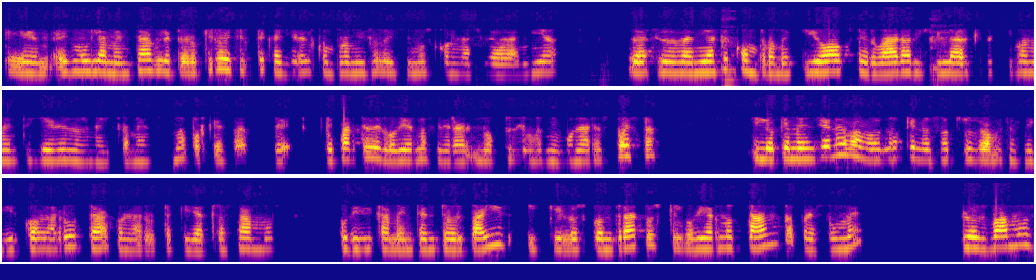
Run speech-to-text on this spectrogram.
Eh, es muy lamentable, pero quiero decirte que ayer el compromiso lo hicimos con la ciudadanía. La ciudadanía se comprometió a observar, a vigilar que efectivamente lleguen los medicamentos, ¿no? Porque de, de parte del gobierno federal no obtuvimos ninguna respuesta. Y lo que mencionábamos, ¿no? Que nosotros vamos a seguir con la ruta, con la ruta que ya trazamos jurídicamente en todo el país y que los contratos que el gobierno tanto presume, los vamos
